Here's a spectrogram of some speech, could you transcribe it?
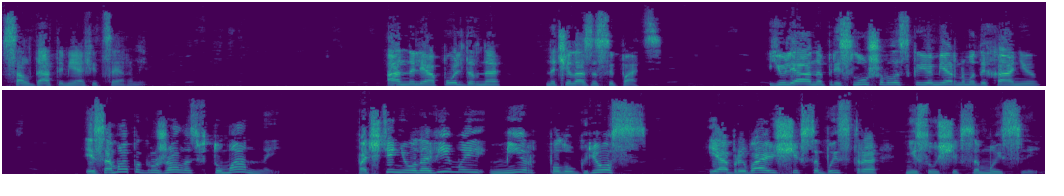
солдатами и офицерами. Анна Леопольдовна начала засыпать. Юлиана прислушивалась к ее мерному дыханию и сама погружалась в туманный, почти неуловимый мир полугрез и обрывающихся быстро несущихся мыслей.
